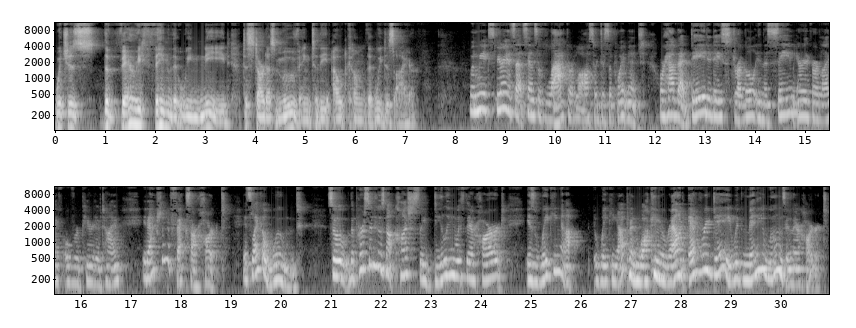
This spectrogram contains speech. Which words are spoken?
which is the very thing that we need to start us moving to the outcome that we desire. When we experience that sense of lack or loss or disappointment, or have that day to day struggle in the same area of our life over a period of time, it actually affects our heart. It's like a wound. So the person who's not consciously dealing with their heart is waking up waking up and walking around every day with many wounds in their heart.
